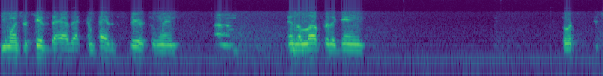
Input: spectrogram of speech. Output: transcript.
you want your kids to have that competitive spirit to win, um, and the love for the game. So it's, it's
